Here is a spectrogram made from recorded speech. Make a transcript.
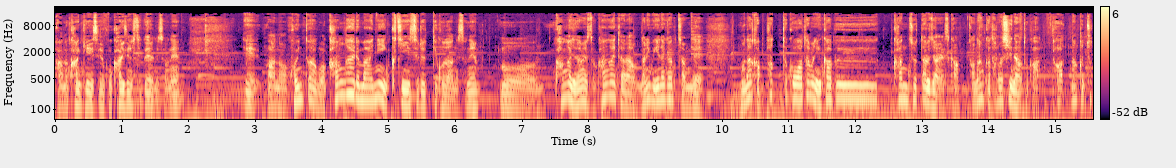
あの関係性をこう改善してくれるんですよね。であのポイントはもう考える前に口にするってことなんですよね。もう考えちゃダメですよ。考えたら何も言えなくなっちゃうんでもうなんかパッとこう頭に浮かぶ感情ってあるじゃないですか。あなんか楽しいなとかあなんかちょ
